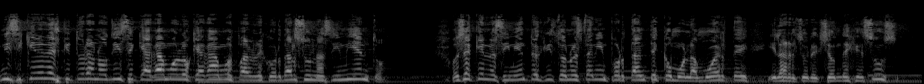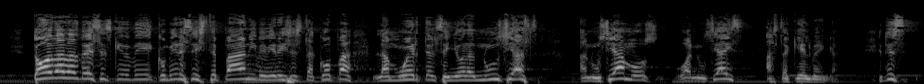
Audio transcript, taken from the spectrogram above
Ni siquiera la escritura nos dice que hagamos lo que hagamos para recordar su nacimiento. O sea que el nacimiento de Cristo no es tan importante como la muerte y la resurrección de Jesús. Todas las veces que comieres este pan y bebierais esta copa, la muerte del Señor anuncias, anunciamos o anunciáis hasta que Él venga. Entonces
